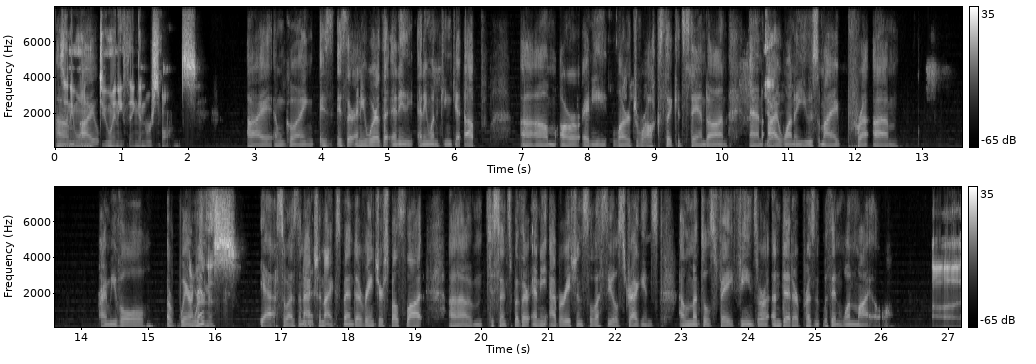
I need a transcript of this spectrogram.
Does um, anyone I, do anything in response? I am going. Is is there anywhere that any anyone can get up, um, or any large rocks they could stand on? And Yeah. I want to use my pre, um, primeval awareness. Awareness? Yeah. So as an action, I expend a ranger spell slot um, to sense whether any aberrations, celestials, dragons, elementals, fae, fiends, or undead are present within one mile. Uh,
